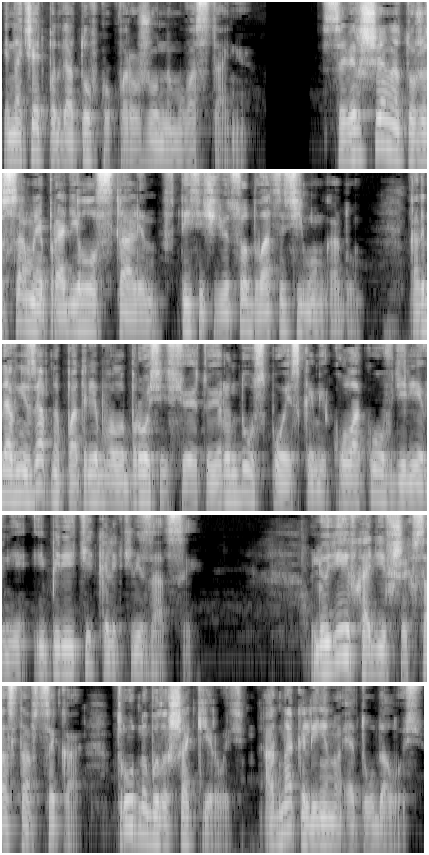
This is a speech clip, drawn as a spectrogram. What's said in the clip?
и начать подготовку к вооруженному восстанию. Совершенно то же самое проделал Сталин в 1927 году, когда внезапно потребовал бросить всю эту ерунду с поисками кулаков в деревне и перейти к коллективизации. Людей, входивших в состав ЦК, трудно было шокировать, однако Ленину это удалось.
